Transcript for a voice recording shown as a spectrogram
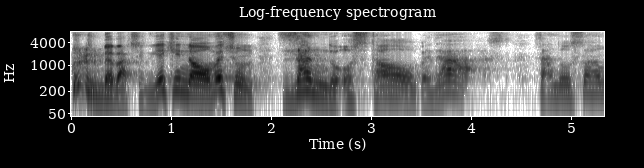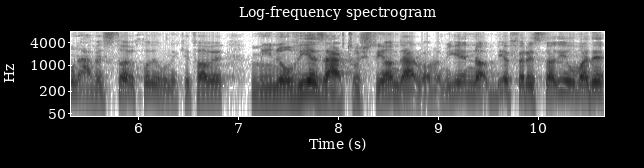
ببخشید یکی نامه چون زند و استا به دست زند و استا همون اوستای خودمونه کتاب مینوی زرتشتیان در واقع. میگه بیا فرستادی اومده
